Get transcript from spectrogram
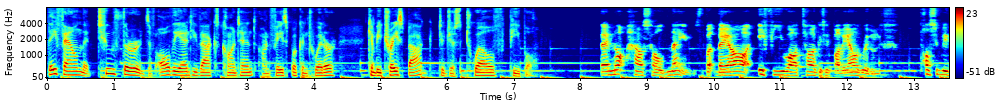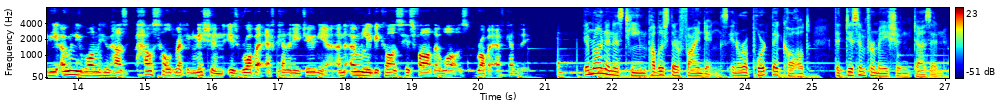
they found that two thirds of all the anti vax content on Facebook and Twitter can be traced back to just 12 people. They're not household names, but they are, if you are targeted by the algorithm, possibly the only one who has household recognition is Robert F. Kennedy Jr., and only because his father was Robert F. Kennedy. Imran and his team published their findings in a report they called the Disinformation Dozen.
